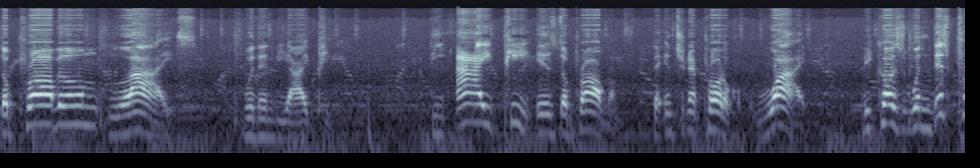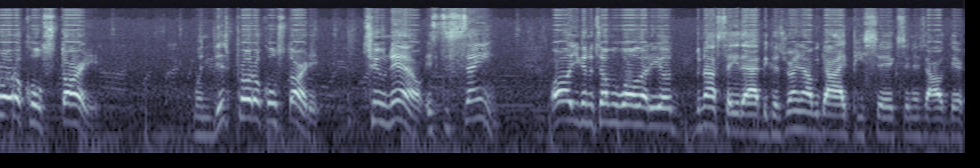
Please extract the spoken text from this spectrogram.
The problem lies within the IP. The IP is the problem, the Internet Protocol. Why? Because when this protocol started, when this protocol started, to now, it's the same. Oh, you're going to tell me, well, do not say that because right now we got IP6 and it's out there.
